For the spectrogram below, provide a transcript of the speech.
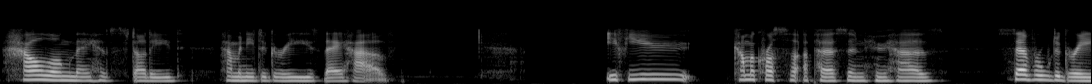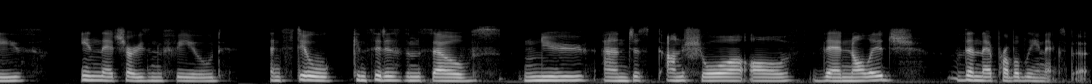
how long they have studied, how many degrees they have. If you come across a person who has several degrees in their chosen field and still considers themselves new and just unsure of their knowledge, then they're probably an expert.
